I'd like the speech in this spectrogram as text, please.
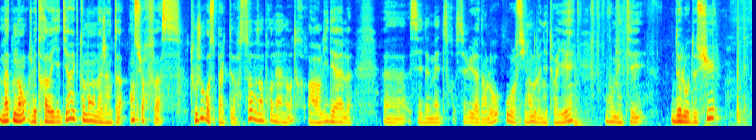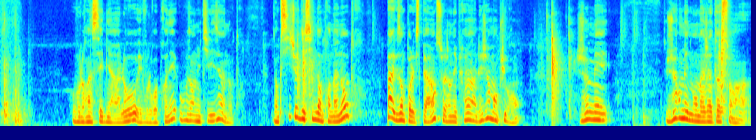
maintenant, je vais travailler directement en magenta en surface, toujours au spalter, soit vous en prenez un autre. Alors l'idéal, euh, c'est de mettre celui-là dans l'eau, ou sinon de le nettoyer. Vous mettez de l'eau dessus, vous le rincez bien à l'eau et vous le reprenez, ou vous en utilisez un autre. Donc si je décide d'en prendre un autre, par exemple pour l'expérience, j'en ai pris un légèrement plus grand, je mets, je remets mon magenta sur un,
